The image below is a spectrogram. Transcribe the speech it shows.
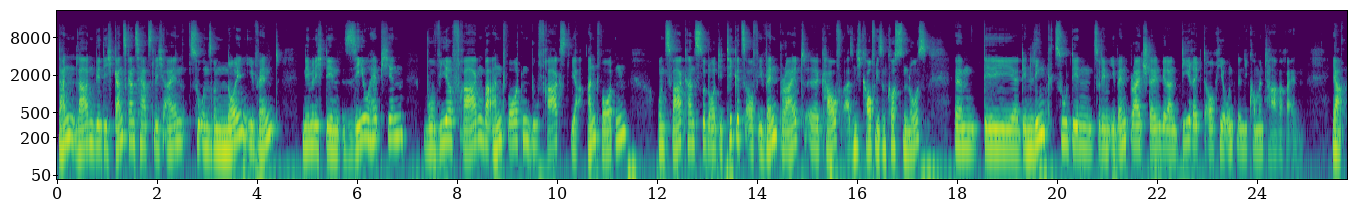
dann laden wir dich ganz, ganz herzlich ein zu unserem neuen Event, nämlich den SEO-Häppchen, wo wir Fragen beantworten. Du fragst, wir antworten. Und zwar kannst du dort die Tickets auf Eventbrite äh, kaufen, also nicht kaufen, die sind kostenlos. Ähm, die, den Link zu, den, zu dem Eventbrite stellen wir dann direkt auch hier unten in die Kommentare rein. Ja,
